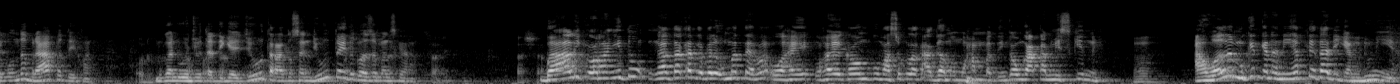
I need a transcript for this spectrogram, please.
ekor unta berapa tuh? Waduh. Bukan 2 juta, 3 juta, ratusan juta itu kalau zaman sekarang. Masya. Balik orang itu mengatakan kepada umatnya apa? Wahai wahai kaumku masuklah ke agama Muhammad, engkau nggak akan miskin nih. Hmm. Awalnya mungkin karena niatnya tadi kan dunia.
